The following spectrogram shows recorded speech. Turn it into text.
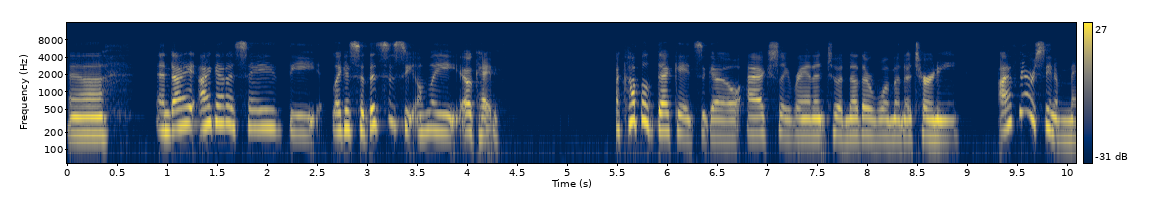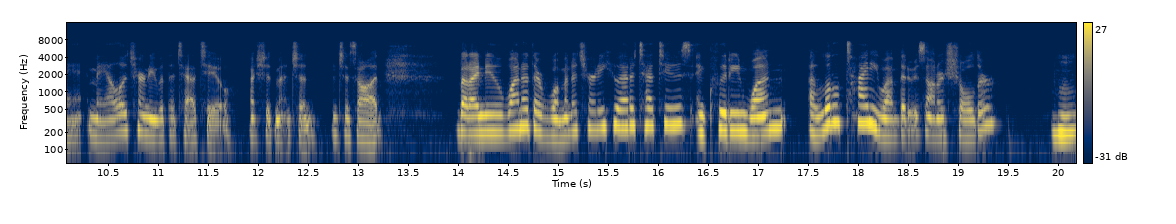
Uh, and I, I gotta say the like I said, this is the only okay. A couple decades ago, I actually ran into another woman attorney. I've never seen a ma- male attorney with a tattoo. I should mention, which is odd. But I knew one other woman attorney who had a tattoos, including one, a little tiny one, but it was on her shoulder. Mm-hmm.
